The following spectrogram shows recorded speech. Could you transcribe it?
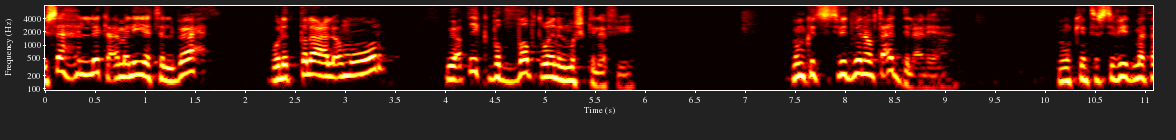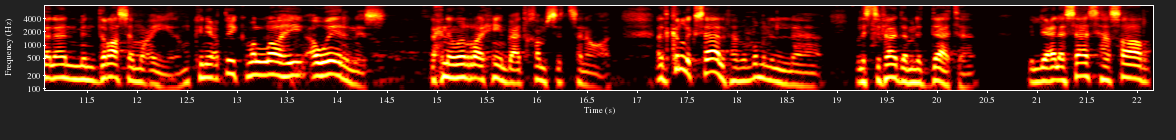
يسهل لك عملية البحث والاطلاع على الأمور ويعطيك بالضبط وين المشكلة فيه ممكن تستفيد منها وتعدل عليها. ممكن تستفيد مثلا من دراسة معينة. ممكن يعطيك والله awareness إحنا وين رايحين بعد خمس ست سنوات؟ أذكر لك سالفة من ضمن الاستفادة من ال data اللي على أساسها صار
